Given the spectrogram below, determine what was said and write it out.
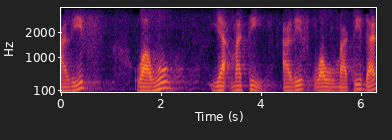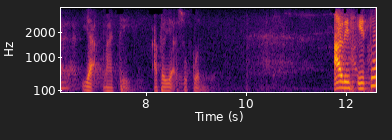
Alif, wawu, ya mati alif, waw mati dan ya mati atau ya sukun. Alif itu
